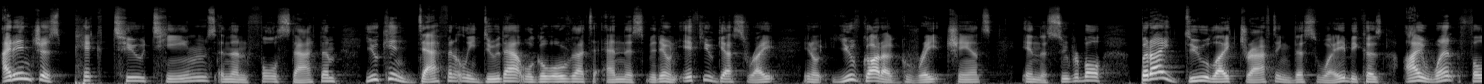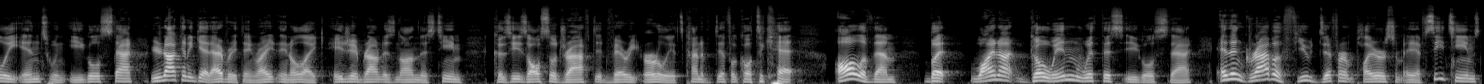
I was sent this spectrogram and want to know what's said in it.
I didn't just pick two teams and then full stack them. You can definitely do that. We'll go over that to end this video. And if you guess right, you know, you've got a great chance in the Super Bowl. But I do like drafting this way because I went fully into an Eagles stack. You're not going to get everything, right? You know, like AJ Brown isn't on this team because he's also drafted very early. It's kind of difficult to get all of them, but why not go in with this Eagles stack and then grab a few different players from AFC teams?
